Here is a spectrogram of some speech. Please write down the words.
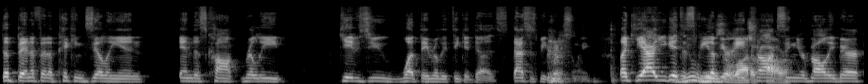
the benefit of picking Zilean in this comp really gives you what they really think it does. That's just me personally. Like, yeah, you get to you speed up your Aatrox and your Volibear,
